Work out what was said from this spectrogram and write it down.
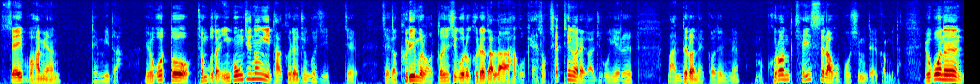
세이브 하면 됩니다. 요것도 전부 다 인공지능이 다 그려준 거지. 이제 제가 그림을 어떤 식으로 그려달라 하고 계속 채팅을 해가지고 얘를 만들어냈거든요. 뭐 그런 케이스라고 보시면 될 겁니다. 요거는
